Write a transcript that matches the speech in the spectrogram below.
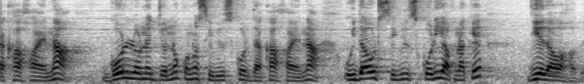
দেখা হয় না। গোল্ড লোনের জন্য কোনো সিভিল স্কোর দেখা হয় না। উইদাউট সিভিল স্কোরই আপনাকে দিয়ে দেওয়া হবে।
